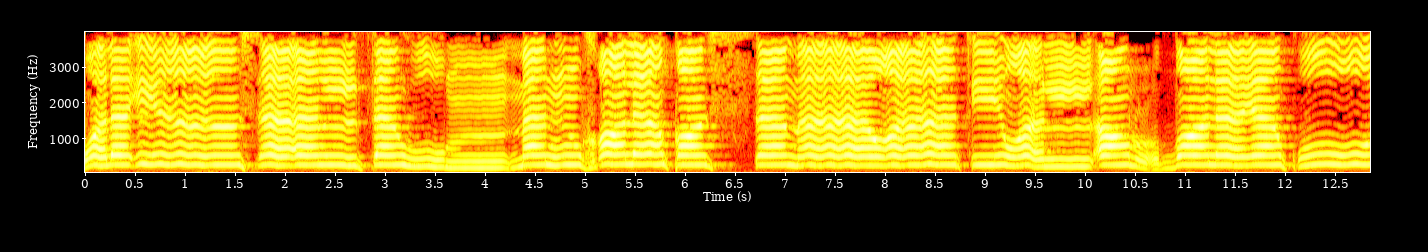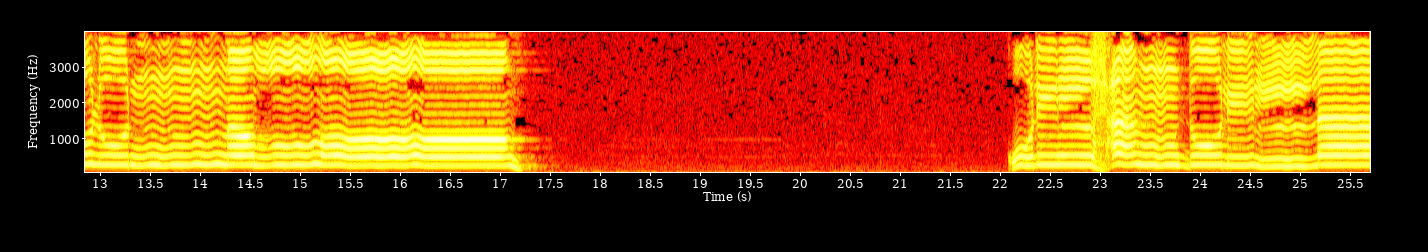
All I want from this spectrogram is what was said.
ولئن سألتهم من خلق السماوات والأرض ليقولن الله. قل الحمد لله.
